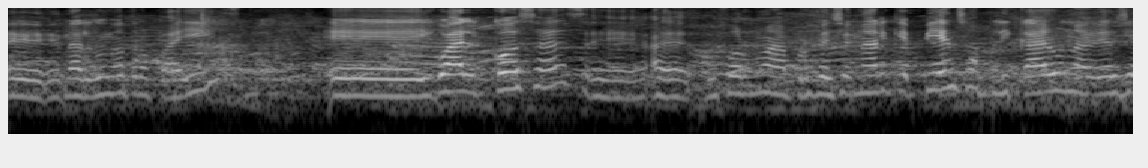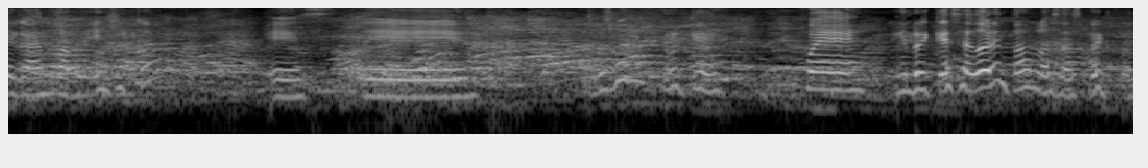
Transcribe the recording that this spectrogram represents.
eh, en algún otro país. Eh, igual cosas eh, de forma profesional que pienso aplicar una vez llegando a México. Este, pues bueno, creo que fue enriquecedor en todos los aspectos.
